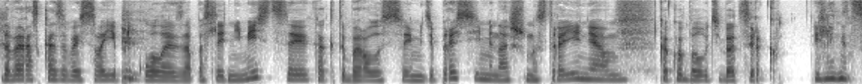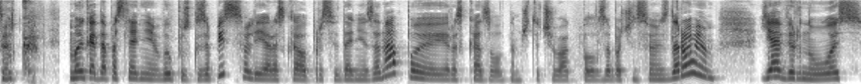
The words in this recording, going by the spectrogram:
Давай рассказывай свои приколы за последние месяцы, как ты боролась со своими депрессиями, нашим настроением, какой был у тебя цирк или не цирк? Мы когда последний выпуск записывали, я рассказывала про свидание за Напы и рассказывала там, что чувак был озабочен своим здоровьем. Я вернулась,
